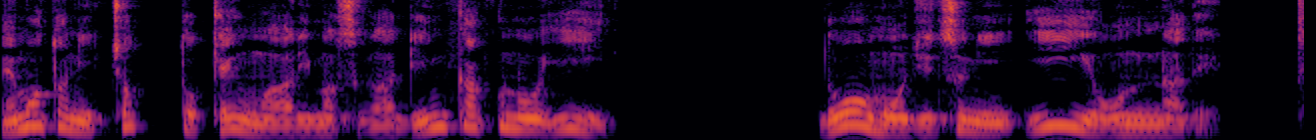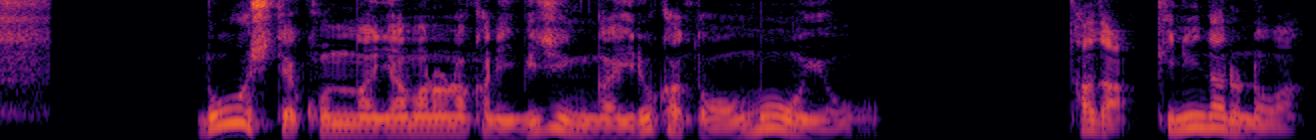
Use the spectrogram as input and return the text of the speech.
目元にちょっと剣はありますが、輪郭のいい、どうも実にいい女で、どうしてこんな山の中に美人がいるかと思うよう。ただ気になるのは、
